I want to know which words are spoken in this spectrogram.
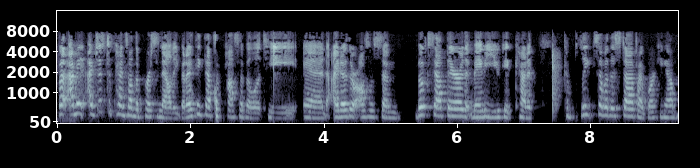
but I mean, it just depends on the personality, but I think that's a possibility. And I know there are also some books out there that maybe you could kind of complete some of the stuff. I'm working on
